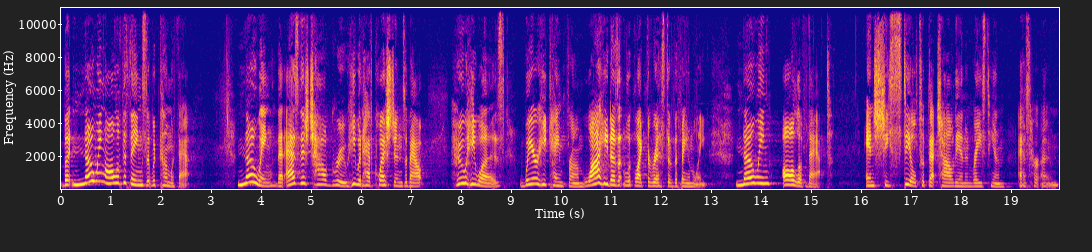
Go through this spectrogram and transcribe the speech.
But knowing all of the things that would come with that, knowing that as this child grew, he would have questions about who he was, where he came from, why he doesn't look like the rest of the family. Knowing all of that, and she still took that child in and raised him as her own.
